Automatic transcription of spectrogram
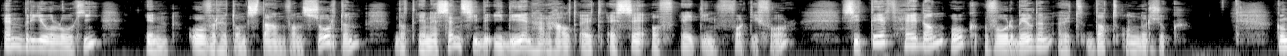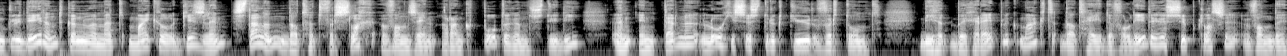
embryologie in Over het ontstaan van soorten, dat in essentie de ideeën herhaalt uit Essay of 1844, citeert hij dan ook voorbeelden uit dat onderzoek. Concluderend kunnen we met Michael Gislin stellen dat het verslag van zijn rankpotigen studie een interne logische structuur vertoont, die het begrijpelijk maakt dat hij de volledige subklasse van de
